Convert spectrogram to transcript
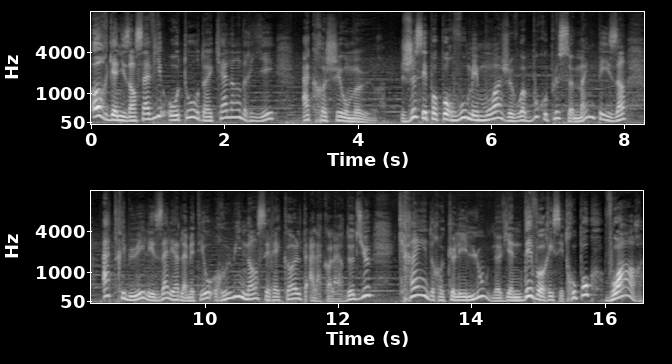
organisant sa vie autour d'un calendrier accroché au mur? Je sais pas pour vous, mais moi, je vois beaucoup plus ce même paysan attribuer les aléas de la météo ruinant ses récoltes à la colère de Dieu, craindre que les loups ne viennent dévorer ses troupeaux, voire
